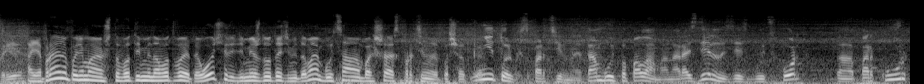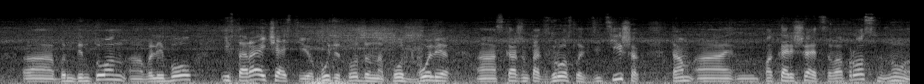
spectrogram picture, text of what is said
при... А я правильно понимаю, что вот именно вот в этой очереди между вот этими домами будет самая большая спортивная площадка? Не только спортивная, там будет пополам, она разделена, здесь будет спорт, а, паркур, бадминтон, волейбол. И вторая часть ее будет отдана под более, скажем так, взрослых детишек. Там пока решается вопрос, ну,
